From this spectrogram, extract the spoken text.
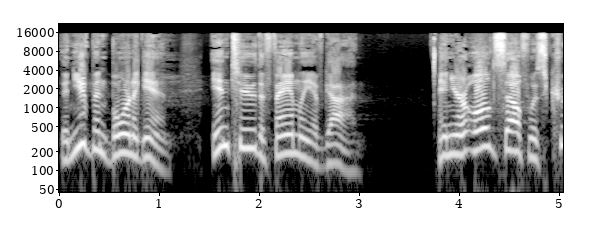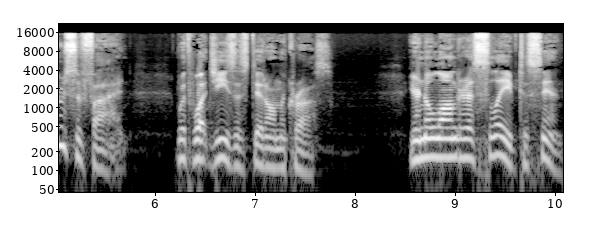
then you've been born again into the family of God. And your old self was crucified with what Jesus did on the cross. You're no longer a slave to sin.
